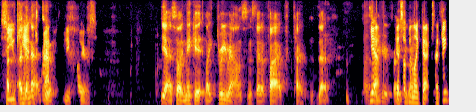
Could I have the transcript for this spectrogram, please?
so you I've can't that draft too. many players? Yeah, so like make it like three rounds instead of five type that. Yeah, Yeah, something like that. I think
